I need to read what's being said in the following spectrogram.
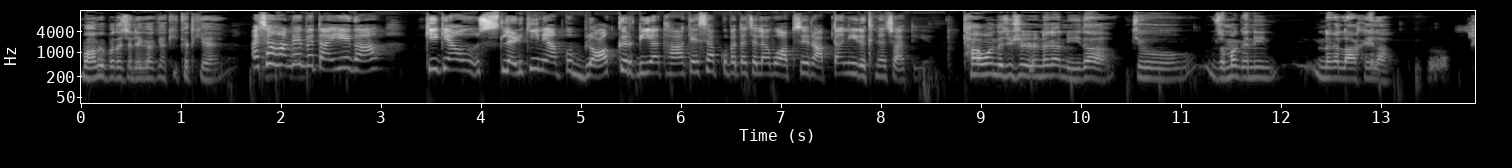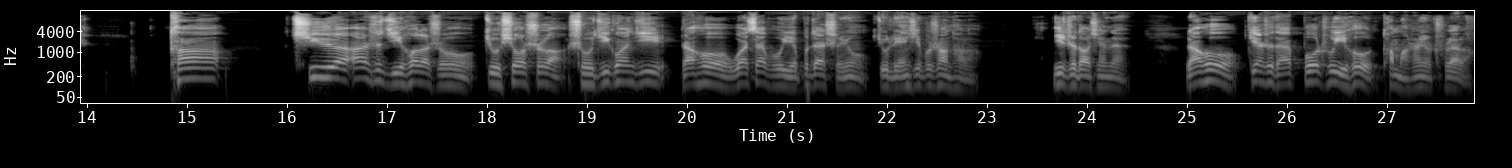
वहाँ पे पता चलेगा कि हकीकत क्या है। अच्छा हमें बताइएगा कि क्या उस लड़की ने आपको ब्लॉक कर दिया था? कैसे आपको पता चला वो आपसे रब्ता नहीं रखना चाहती है? 他问的就是那个女的就怎么跟你那个拉黑了。他七月二十几号的时候就消失了，手机关机，然后 WhatsApp 也不再使用，就联系不上他了，一直到现在。然后电视台播出以后，他马上又出来了。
